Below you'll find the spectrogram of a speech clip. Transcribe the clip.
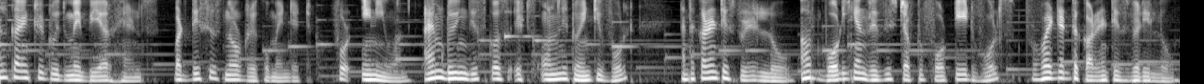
I'll connect it with my bare hands, but this is not recommended for anyone. I am doing this cause it's only 20 volt and the current is pretty low. Our body can resist up to 48 volts provided the current is very low.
